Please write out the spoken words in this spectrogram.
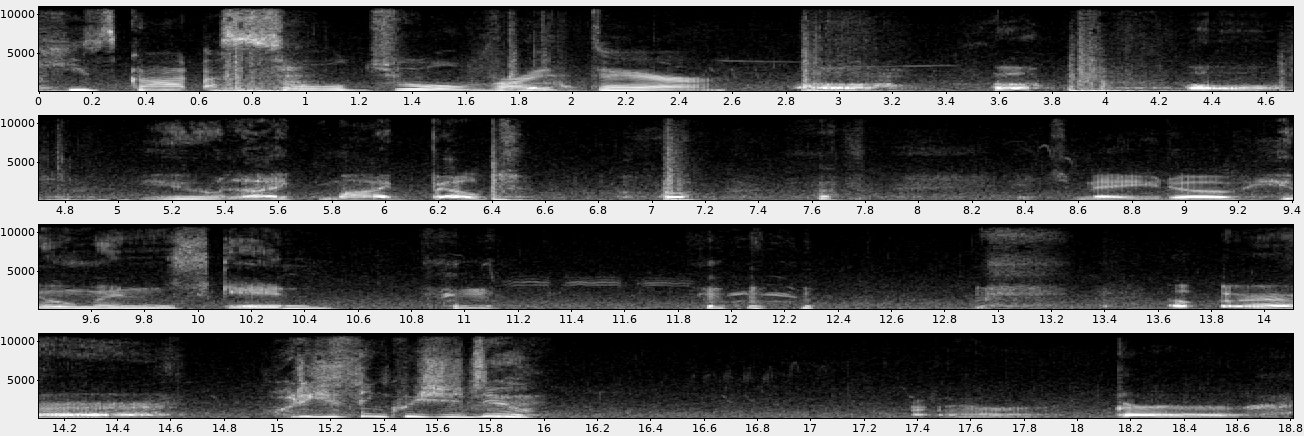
He's got a soul jewel right there. Oh, oh, oh, you like my belt? it's made of human skin. Oh, what do you think we should do? Grr.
